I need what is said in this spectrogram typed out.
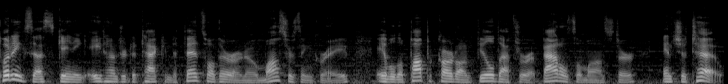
Puddingcess gaining 800 attack and defense while there are no monsters in grave, able to pop a card on field after it battles a monster, and Chateau,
